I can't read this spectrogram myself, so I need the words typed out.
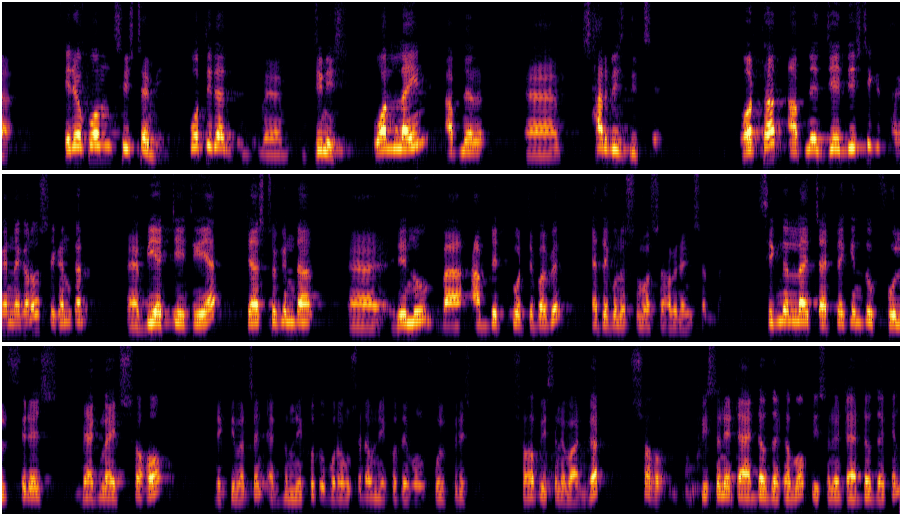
না। এরকম সিস্টেমই প্রতিটা জিনিস অনলাইন আপনার সার্ভিস দিচ্ছে। অর্থাৎ আপনি যে ডিস্ট্রিক্টে থাকেন না কেন, সেখানকার বিআরটি দিয়ে টেস্ট টোকেনটা রেনু বা আপডেট করতে পারবেন। এতে কোনো সমস্যা হবে না ইনশাল্লাহ সিগন্যাল লাইট চারটা কিন্তু ফুল ফ্রেশ ব্যাক লাইট সহ দেখতে পাচ্ছেন, একদম নিখুঁত। উপরের অংশটাও নিখুঁত এবং ফুল ফ্রেশ সহ, পিছনে মাঠগাট সহ। পিছনে টায়ারটাও দেখাবো, পিছনে টায়ারটাও দেখেন,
